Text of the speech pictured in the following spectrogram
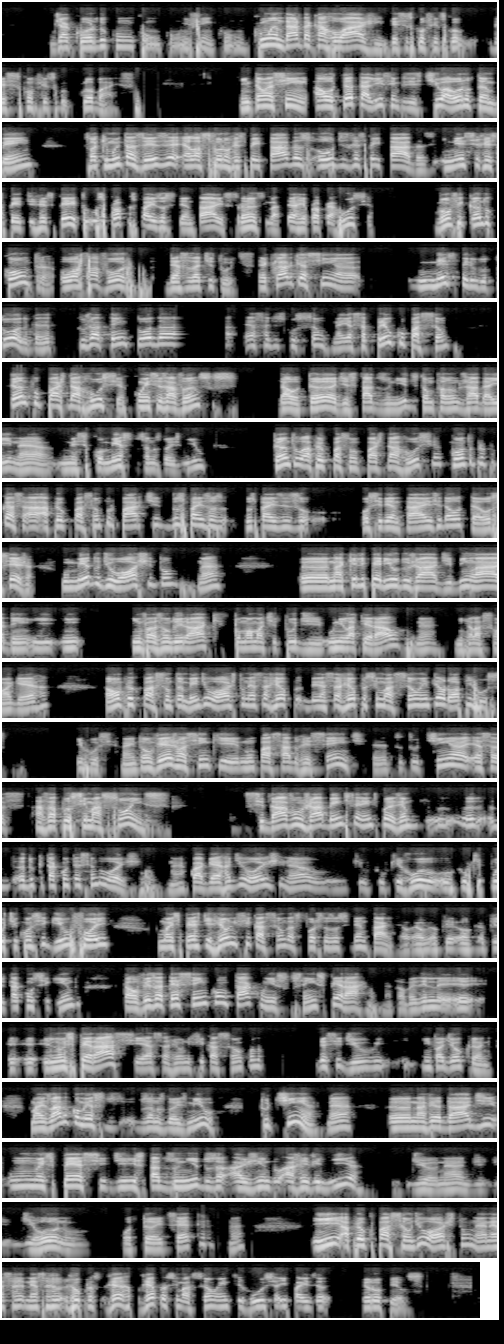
de acordo com, com, com, enfim, com, com o andar da carruagem desses conflitos, desses conflitos globais. Então, assim, a OTAN está ali, sempre existiu, a ONU também, só que muitas vezes elas foram respeitadas ou desrespeitadas. E nesse respeito e respeito, os próprios países ocidentais, França, Inglaterra e a própria Rússia, vão ficando contra ou a favor dessas atitudes. É claro que, assim, a, nesse período todo, quer dizer, tu já tem toda essa discussão né, e essa preocupação, tanto por parte da Rússia com esses avanços da OTAN, de Estados Unidos, estamos falando já daí, né, nesse começo dos anos 2000, tanto a preocupação por parte da Rússia, quanto a preocupação, por parte dos países, dos países ocidentais e da OTAN. Ou seja, o medo de Washington né, naquele período já de Bin Laden e invasão do Iraque, tomar uma atitude unilateral né, em relação à guerra, há uma preocupação também de Washington nessa, nessa reaproximação entre Europa e Rússia. E Rússia né? Então vejam assim que num passado recente eh, tu, tu, tinha essas as aproximações se davam já bem diferentes, por exemplo, do, do que está acontecendo hoje, né? Com a guerra de hoje, né? O, o, que o, o que Putin conseguiu foi uma espécie de reunificação das forças ocidentais. É, é, é é o que ele está conseguindo talvez até sem contar com isso, sem esperar. Né? Talvez ele, ele, ele, não esperasse essa reunificação quando decidiu invadir a Ucrânia. Mas lá no começo dos anos 2000, tu tinha, né, na verdade, uma espécie de Estados Unidos agindo à revelia de, né, de, de ONU, OTAN, etc., né, e a preocupação de Washington né, nessa, nessa reaproximação entre Rússia e países europeus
